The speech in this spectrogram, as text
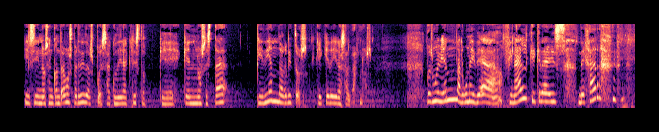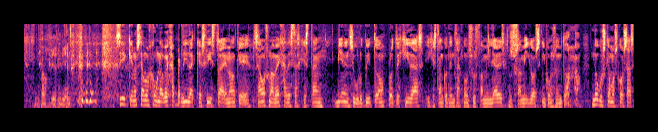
Y si nos encontramos perdidos, pues acudir a Cristo, que, que Él nos está pidiendo a gritos que quiere ir a salvarnos. Pues muy bien, ¿alguna idea final que queráis dejar? No, bien, bien. Sí, que no seamos como una oveja perdida que se distrae, ¿no? Que seamos una oveja de estas que están bien en su grupito, protegidas y que están contentas con sus familiares, con sus amigos y con su entorno. No busquemos cosas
